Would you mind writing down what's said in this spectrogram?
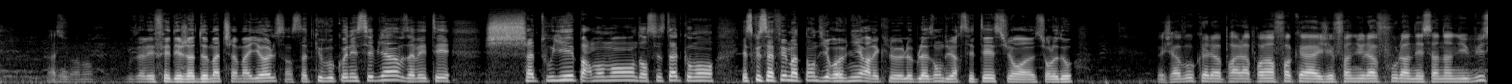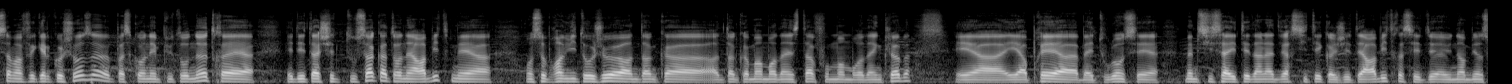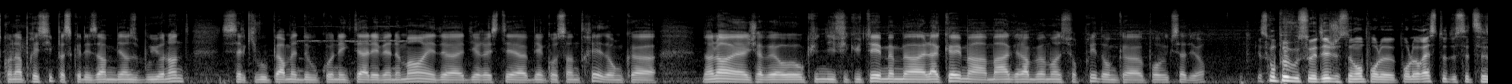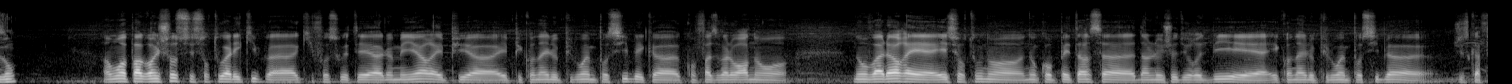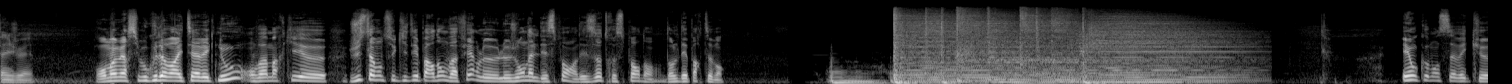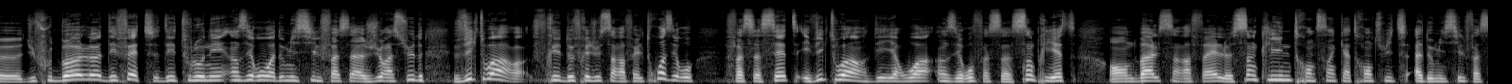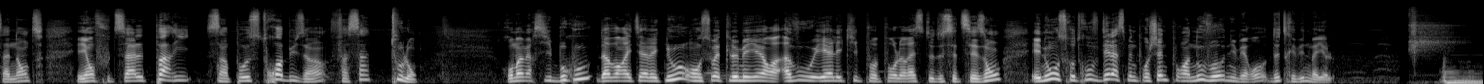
Vous avez fait déjà deux matchs à Mayol, c'est un stade que vous connaissez bien. Vous avez été chatouillé par moments dans ce stade. Comment Est-ce que ça fait maintenant d'y revenir avec le, blason du RCT euh, sur le dos? J'avoue que la, première fois que j'ai fendu la foule en descendant du bus, ça m'a fait quelque chose parce qu'on est plutôt neutre et, détaché de tout ça quand on est arbitre, mais euh, on se prend vite au jeu en tant que, tant que membre d'un staff ou membre d'un club. Et, euh, après, euh, ben, Toulon, même si ça a été dans l'adversité quand j'étais arbitre, c'est une ambiance qu'on apprécie parce que les ambiances bouillonnantes, c'est celles qui vous permettent de vous connecter à l'événement et d'y rester bien concentré. Donc, non, non, euh, j'avais aucune difficulté. Même euh, l'accueil m'a agréablement surpris, donc euh, pourvu que ça dure. Qu'est-ce qu'on peut vous souhaiter justement pour le, pour le reste de cette saison? À moi, pas grand-chose, c'est surtout à l'équipe qu'il faut souhaiter le meilleur et puis, et puis qu'on aille le plus loin possible et qu'on fasse valoir nos, nos valeurs et, surtout nos, nos, compétences dans le jeu du rugby et qu'on aille le plus loin possible jusqu'à fin juin. Romain, merci beaucoup d'avoir été avec nous. On va marquer, euh, juste avant de se quitter, pardon, on va faire le, journal des sports, hein, des autres sports dans le département. Et on commence avec euh, du football. Défaite des Toulonnais 1-0 à domicile face à Jura Sud. Victoire de Fréjus Saint-Raphaël 3-0 face à 7. Et victoire des Hierrois 1-0 face à Saint-Priest. En handball, Saint-Raphaël s'incline 35 à 38 à domicile face à Nantes. Et en futsal, Paris s'impose 3 buts 1 face à Toulon. Romain, merci beaucoup d'avoir été avec nous. On souhaite le meilleur à vous et à l'équipe pour le reste de cette saison. Et nous, on se retrouve dès la semaine prochaine pour un nouveau numéro de Tribune Mayol. Thank you.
